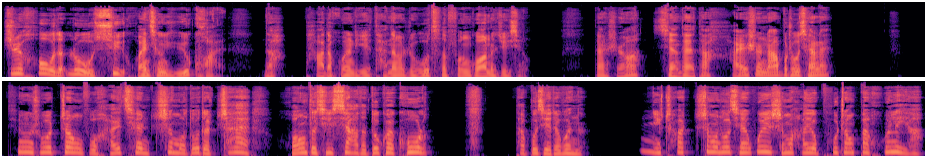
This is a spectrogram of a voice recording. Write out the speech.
之后的陆续还清余款，那他的婚礼才能如此风光的举行。但是啊，现在他还是拿不出钱来。听说丈夫还欠这么多的债，黄子琪吓得都快哭了。他不解的问呢：“你差这么多钱，为什么还要铺张办婚礼啊？”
